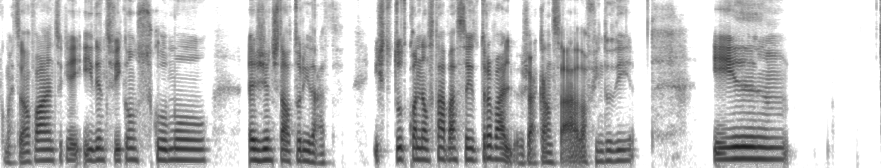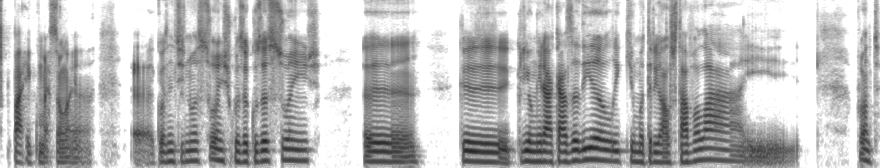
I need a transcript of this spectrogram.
começam a falar, não sei o quê, e identificam-se como agentes da autoridade. Isto tudo quando ele estava a sair do trabalho, já cansado ao fim do dia. E, pá, e começam a, uh, com as insinuações, com as acusações uh, que queriam ir à casa dele e que o material estava lá e pronto.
